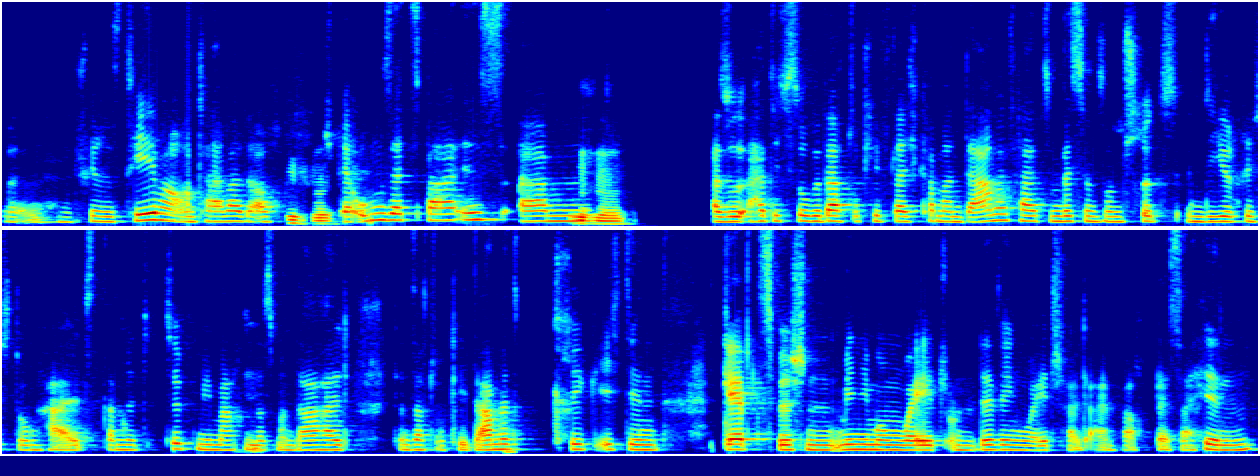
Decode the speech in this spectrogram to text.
ein schwieriges Thema und teilweise auch mhm. schwer umsetzbar ist. Ähm, mhm. Also hatte ich so gedacht, okay, vielleicht kann man damit halt so ein bisschen so einen Schritt in die Richtung halt damit TipMe machen, mhm. dass man da halt dann sagt, okay, damit kriege ich den Gap zwischen Minimum Wage und Living Wage halt einfach besser hin.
